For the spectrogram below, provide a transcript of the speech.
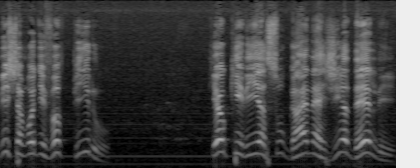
me chamou de vampiro, que eu queria sugar a energia dele.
